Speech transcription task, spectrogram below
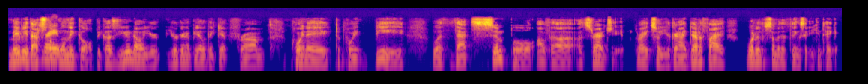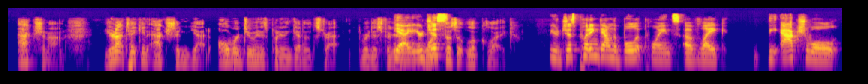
Maybe that's right. the only goal because you know you're you're going to be able to get from point A to point B with that simple of a, a strategy, right? So you're going to identify what are the, some of the things that you can take action on. You're not taking action yet. All we're doing is putting together the strat. We're just figuring yeah, you're what just, does it look like? You're just putting down the bullet points of like the actual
